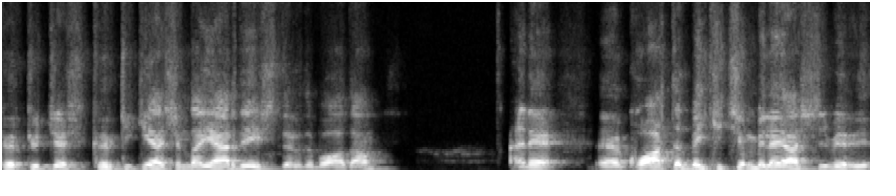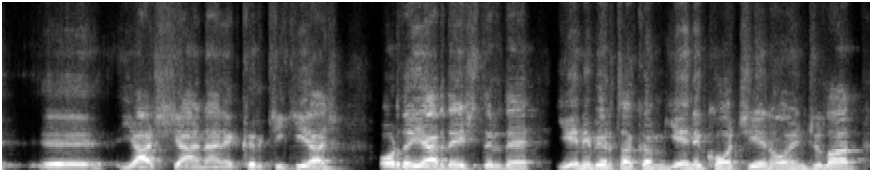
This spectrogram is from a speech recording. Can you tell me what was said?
43 yaş 42 yaşında yer değiştirdi bu adam. Hani e, quarterback için bile yaşlı bir e, yaş yani hani 42 yaş. Orada yer değiştirdi. Yeni bir takım, yeni koç, yeni oyuncular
